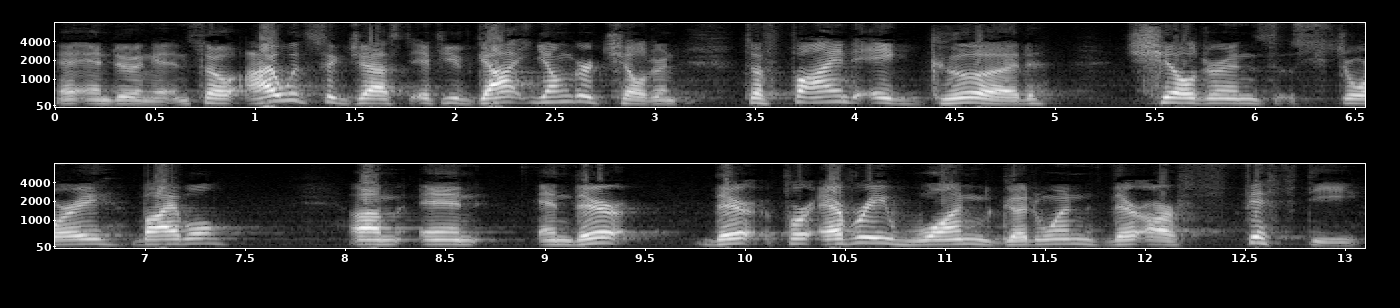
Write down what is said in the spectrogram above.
and doing it. And so I would suggest if you've got younger children to find a good children's story Bible. Um, and, and there, there, for every one good one, there are 50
